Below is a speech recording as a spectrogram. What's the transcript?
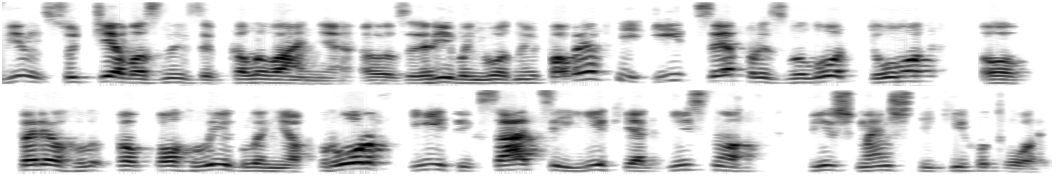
Він суттєво знизив коливання е, рівень водної поверхні, і це призвело до поглиблення прорв і фіксації їх як дійсно більш-менш стійких утворень.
